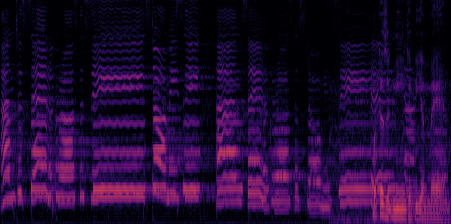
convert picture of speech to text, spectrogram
and to sail across the sea, stormy sea, What does it mean to be a man?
